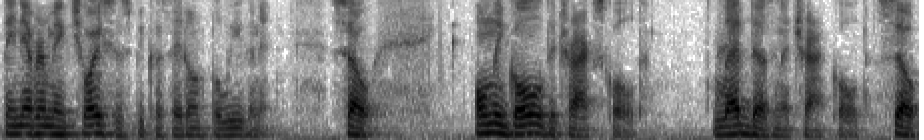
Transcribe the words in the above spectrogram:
They never make choices because they don't believe in it. So only gold attracts gold. Lead doesn't attract gold. So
